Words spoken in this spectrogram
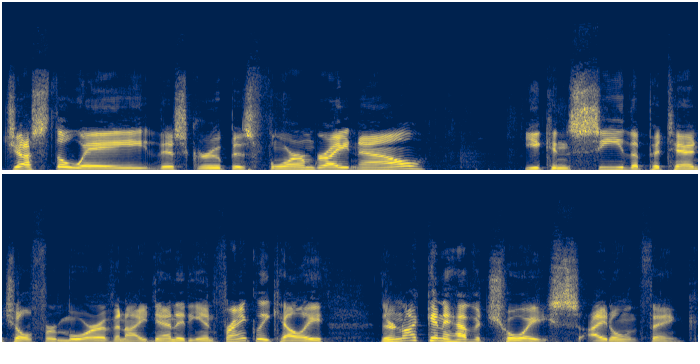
just the way this group is formed right now, you can see the potential for more of an identity. And frankly, Kelly, they're not going to have a choice, I don't think,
